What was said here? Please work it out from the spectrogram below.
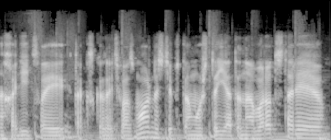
находить свои, так сказать, возможности, потому что я-то наоборот старею.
